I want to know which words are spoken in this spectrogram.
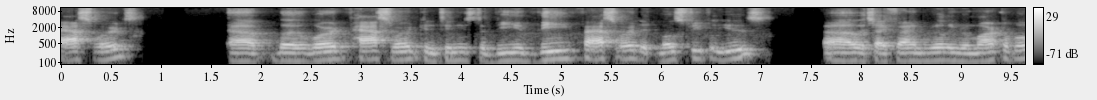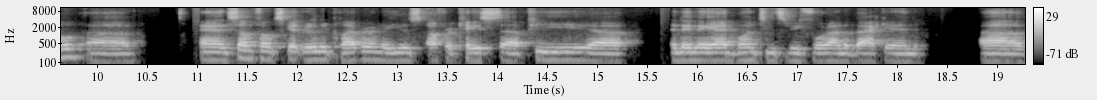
passwords. Uh, the word password continues to be the password that most people use, uh, which I find really remarkable. Uh, and some folks get really clever and they use uppercase uh, P, uh, and they may add one, two, three, four on the back end. Um,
